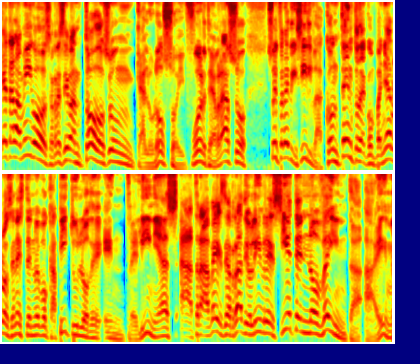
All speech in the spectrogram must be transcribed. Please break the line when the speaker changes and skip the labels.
¿Qué tal amigos? Reciban todos un caluroso y fuerte abrazo. Soy Freddy Silva, contento de acompañarlos en este nuevo capítulo de Entre líneas a través de Radio Libre 790 AM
